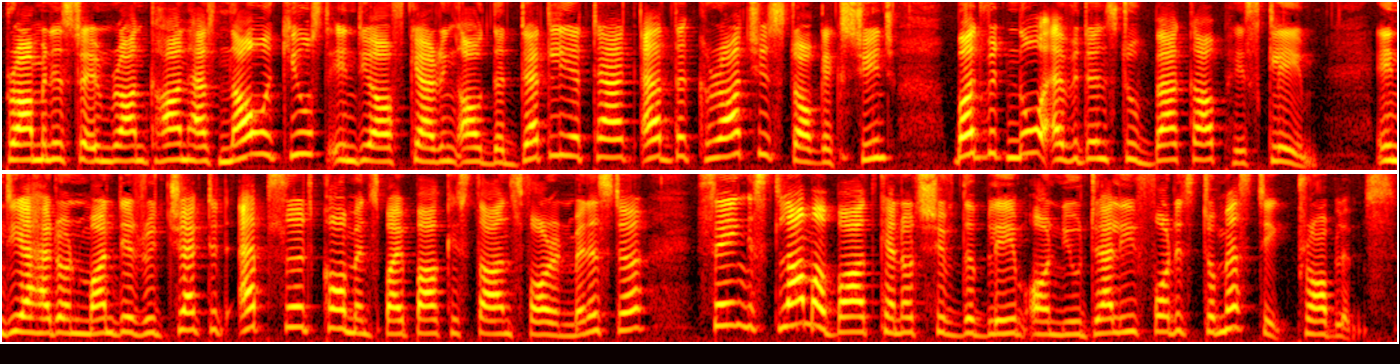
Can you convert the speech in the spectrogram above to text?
Prime Minister Imran Khan has now accused India of carrying out the deadly attack at the Karachi Stock Exchange, but with no evidence to back up his claim. India had on Monday rejected absurd comments by Pakistan's foreign minister, saying Islamabad cannot shift the blame on New Delhi for its domestic problems.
